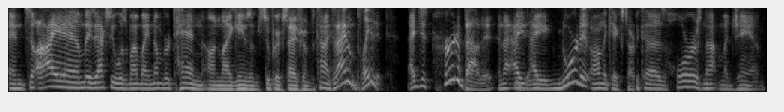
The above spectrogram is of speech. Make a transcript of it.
And so I am, it actually was my, my number 10 on my games. I'm super excited from the con because I haven't played it. I just heard about it and I, mm-hmm. I ignored it on the Kickstarter because horror's not my jam.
